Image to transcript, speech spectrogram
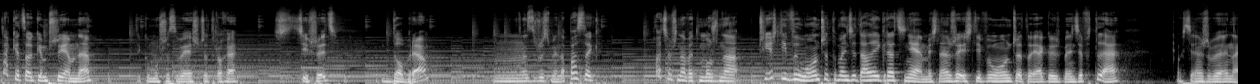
Takie całkiem przyjemne. Tylko muszę sobie jeszcze trochę ściszyć. Dobra. Mm, zrzućmy na pasek. Chociaż nawet można... Czy jeśli wyłączę, to będzie dalej grać? Nie, myślałem, że jeśli wyłączę, to jakoś będzie w tle. Bo chciałem, żeby na,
